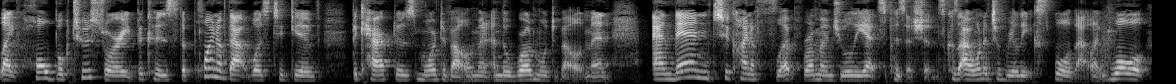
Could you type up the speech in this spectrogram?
like whole book two story because the point of that was to give the characters more development and the world more development and then to kind of flip Romeo and Juliet's positions because I wanted to really explore that. Like well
